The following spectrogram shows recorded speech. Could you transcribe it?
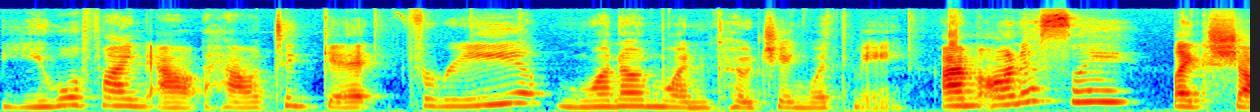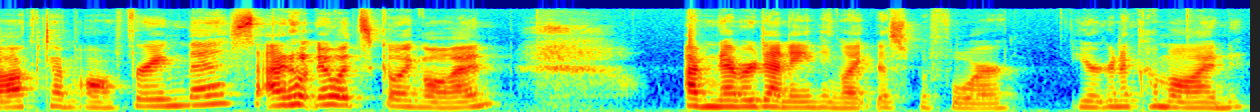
you will find out how to get free one on one coaching with me. I'm honestly like shocked I'm offering this. I don't know what's going on. I've never done anything like this before. You're going to come on,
